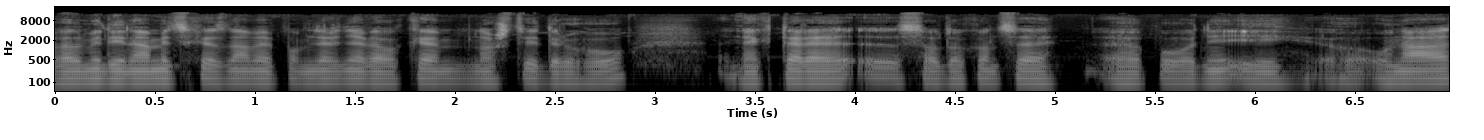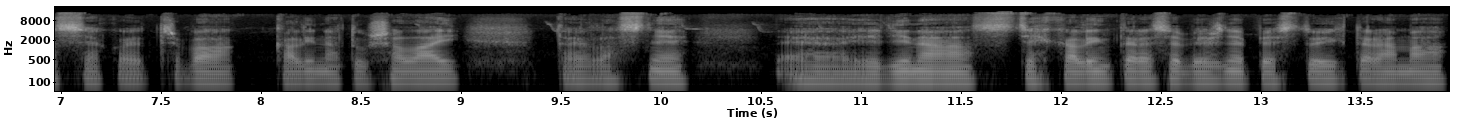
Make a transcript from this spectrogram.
velmi dynamické, známe poměrně velké množství druhů. Některé eh, jsou dokonce původně i u nás, jako je třeba kalina tušalaj. To je vlastně eh, jediná z těch kalin, které se běžně pěstují, která má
